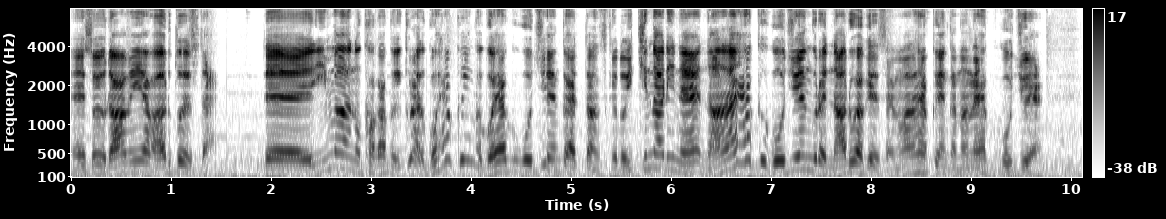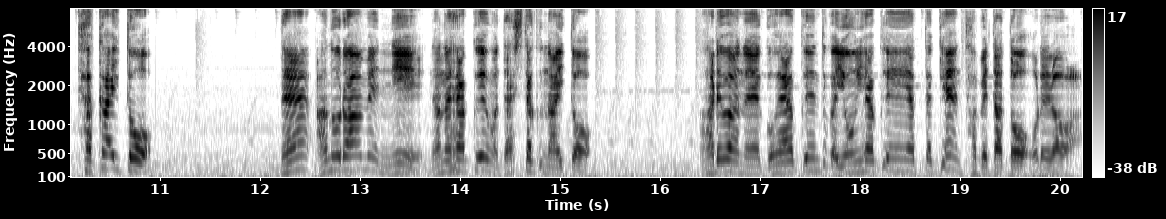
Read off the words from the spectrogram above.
えそういうラーメン屋があるとですね。で、今の価格いくらだ ?500 円か550円かやったんですけど、いきなりね、750円ぐらいになるわけですよ。700円か750円。高いと、ね、あのラーメンに700円は出したくないと。あれはね、500円とか400円やったけん食べたと、俺らは。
